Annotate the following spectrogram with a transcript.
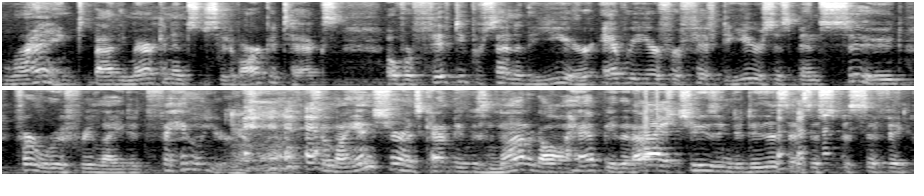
ranked by the American Institute of Architects, over 50% of the year, every year for 50 years, has been sued for roof related failure. Yeah. so my insurance company was not at all happy that right. I was choosing to do this as a specific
